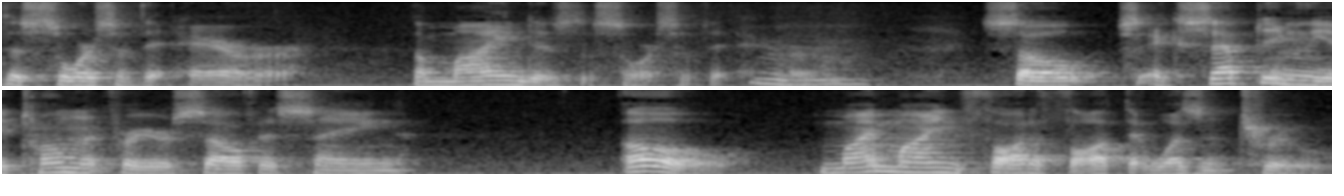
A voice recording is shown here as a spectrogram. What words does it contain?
the source of the error. The mind is the source of the error. Mm-hmm. So accepting the atonement for yourself is saying, oh, my mind thought a thought that wasn't true.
